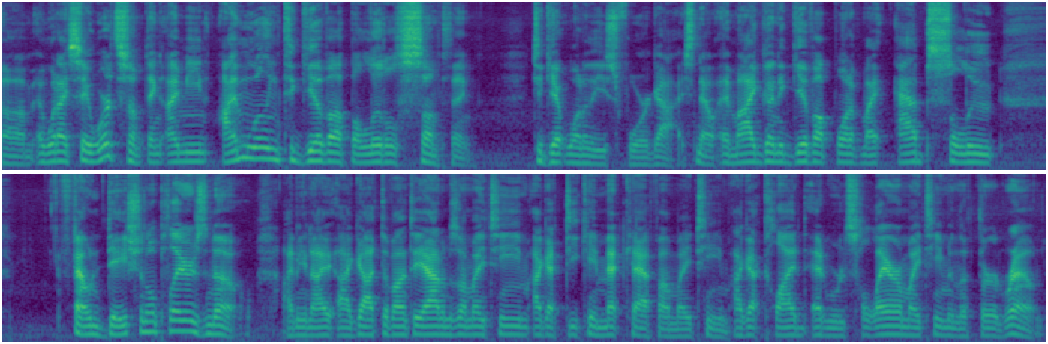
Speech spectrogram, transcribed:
Um, and when I say worth something, I mean I'm willing to give up a little something to get one of these four guys. Now, am I going to give up one of my absolute foundational players? No. I mean, I, I got Davante Adams on my team. I got DK Metcalf on my team. I got Clyde Edwards Helaire on my team in the third round.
